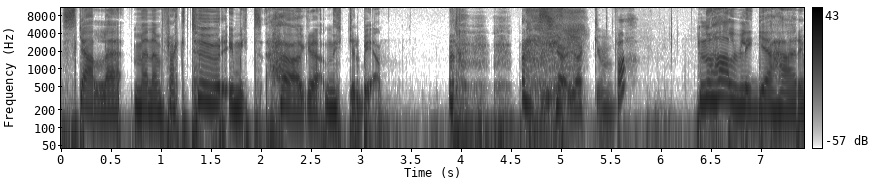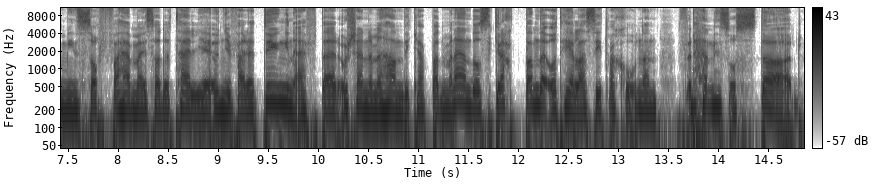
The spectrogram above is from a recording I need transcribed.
skalle men en fraktur i mitt högra nyckelben. Alltså jag, jag, va? Nu halvligger jag här i min soffa hemma i Södertälje ungefär ett dygn efter och känner mig handikappad men ändå skrattande åt hela situationen för den är så störd.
